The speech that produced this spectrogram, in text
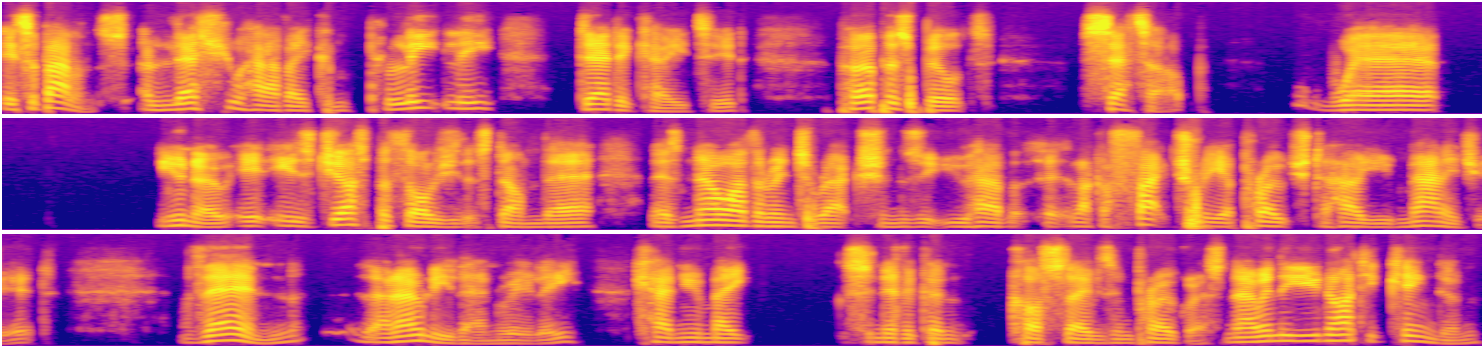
it's a balance. Unless you have a completely dedicated, purpose built setup where you know it is just pathology that's done there there's no other interactions you have uh, like a factory approach to how you manage it then and only then really can you make significant cost savings and progress now in the united kingdom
